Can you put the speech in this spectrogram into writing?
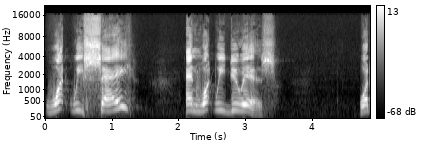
what we say and what we do is what,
